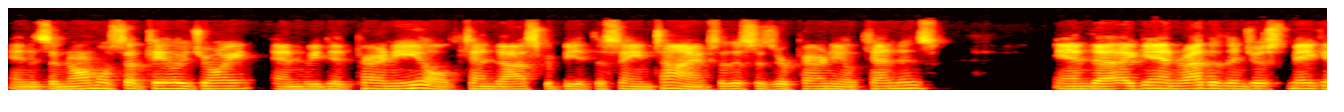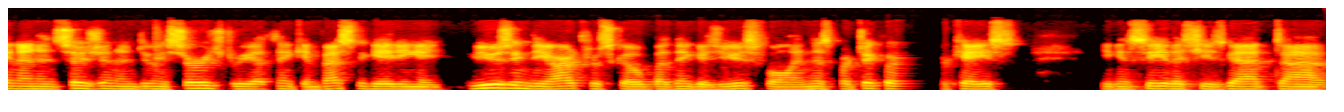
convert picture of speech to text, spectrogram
and it's a normal subtalar joint. And we did peroneal tendoscopy at the same time. So this is her peroneal tendons. And uh, again, rather than just making an incision and doing surgery, I think investigating it using the arthroscope, I think is useful. In this particular case, you can see that she's got uh,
